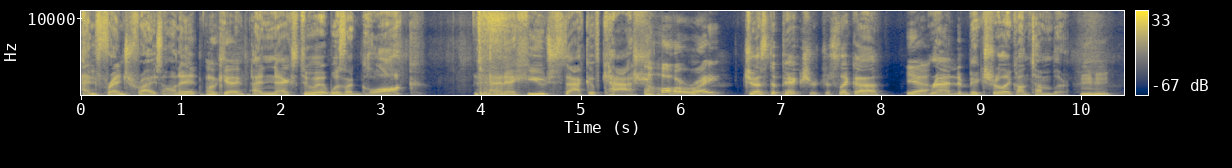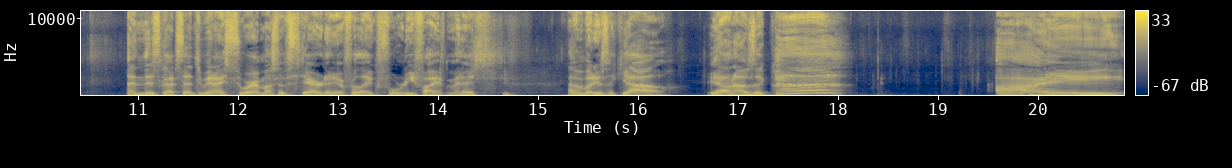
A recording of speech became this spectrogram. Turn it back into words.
and French fries on it. Okay. And next to it was a Glock and a huge stack of cash. All right. Just a picture, just like a Yeah. random picture, like on Tumblr. Mm-hmm. And this got sent to me, and I swear I must have stared at it for like 45 minutes. Everybody was like, yo, yo. And I was like, I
